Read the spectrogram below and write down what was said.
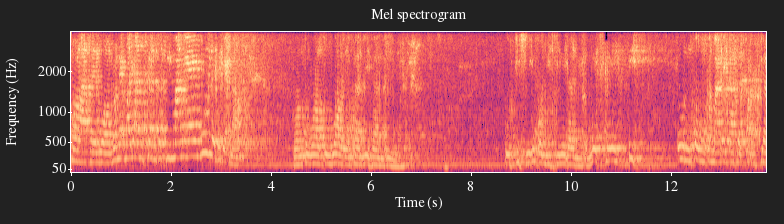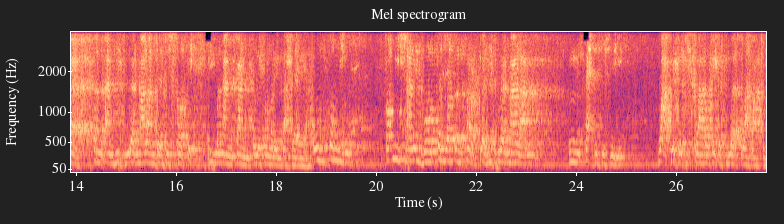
molase wono nek bayang udan sepi 5000 le dikene. Wong tuwa-tuwa iki ganti-ganti. Kudis ini kondisinya dalam itu. kritis. Untung kemarin ada perda tentang hiburan malam dan diskotik dimenangkan oleh pemerintah daerah. Untung itu. Kok misalnya boten boten perda hiburan malam, entek itu sendiri. Wakil jadi klaroke kedua setelah pagi.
